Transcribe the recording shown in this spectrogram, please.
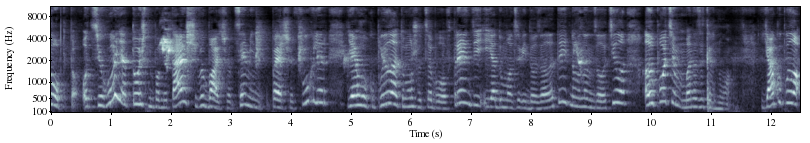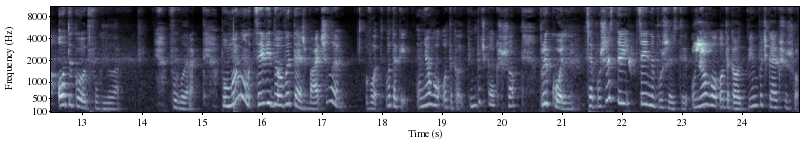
Тобто, от цього я точно пам'ятаю, що ви бачили. Це мій перший фуглер. Я його купила, тому що це було в тренді, і я думала, це відео залетить, але воно не залетіло. Але потім мене затягнуло. Я купила отакого от фуглера. По-моєму, це відео ви теж бачили. От, отакий. У нього отака от пімпочка, якщо що. Прикольний. Це пушистий, цей не пушистий. У нього отака от пімпочка, якщо що.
